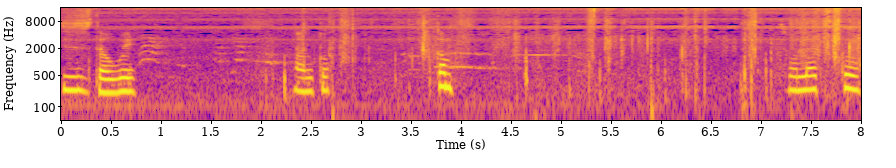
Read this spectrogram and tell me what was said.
this is the way. I'll go. Come. So let's go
